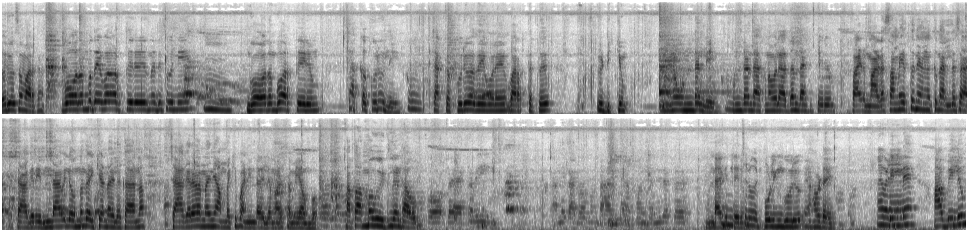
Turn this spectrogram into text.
ഒരു ദിവസം വറക്കണം ഗോതമ്പ് ഇതേപോലെ വറുത്ത് തരുന്നത് സുനി. ഗോതമ്പ് വറുത്ത് തരും. ചക്കക്കുരു ഇല്ലേ. ചക്കക്കുരു അതേപോലെ വറുത്തിട്ട് ഇടിക്കും. ഇങ്ങനെ ഉണ്ടല്ലേ? ഉണ്ട ഉണ്ടാക്കണ പോലെ അത് ഉണ്ടാക്കി തരും. മഴ സമയത്ത് ഞങ്ങൾക്ക് നല്ല ചാകര ഉണ്ടാവില്ല ഒന്നും കഴിക്കാണ്ടാവില്ല. കാരണം ചാകര പറഞ്ഞു കഴിഞ്ഞാൽ അമ്മയ്ക്ക് പണി ഉണ്ടാവില്ല മഴ സമയമാകുമ്പോൾ അപ്പം അമ്മ വീട്ടിലുണ്ടാവും. ഉണ്ടാക്കി തരും. പുളിങ്കുരു അവിടെ. പിന്നെ അവിലും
